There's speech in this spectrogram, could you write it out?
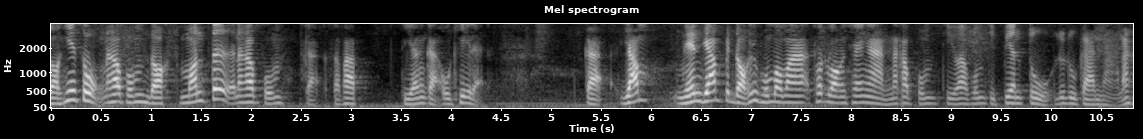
ดอกเฮียส่งนะครับผมดอกมอนเตอร์นะครับผมกะสภาพเสียงกะโอเคแหละกะย้ำเน้นย้ำเป็นดอกที่ผมเอามาทดลองใช้งานนะครับผมที่ว่าผมสิเปลี่ยนตู้ฤดูกาลหนานะ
